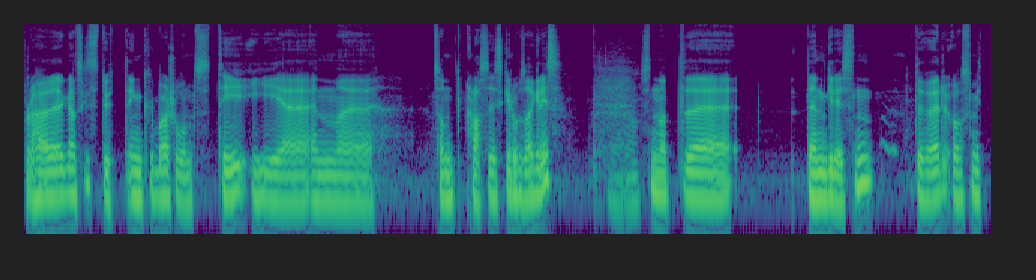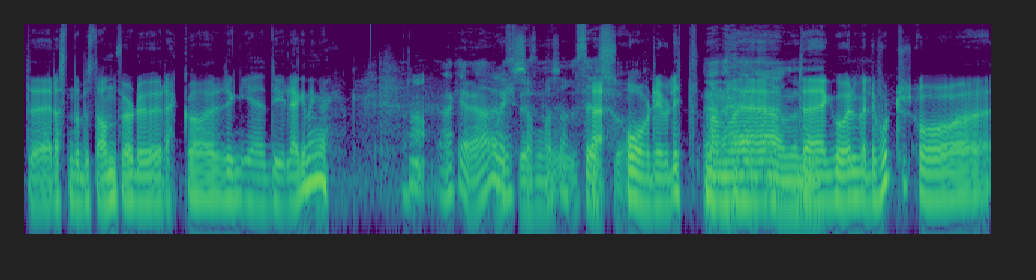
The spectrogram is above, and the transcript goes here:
For det har ganske stutt inkubasjonstid i eh, en eh, sånn klassisk rosa gris. Sånn at den grisen dør og smitter resten av bestanden før du rekker å ringe dyrlegen engang. Ja, Okay, ja. Ser Jeg så- overdriver litt, men, Ja, ja, eh, men- det går veldig fort og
